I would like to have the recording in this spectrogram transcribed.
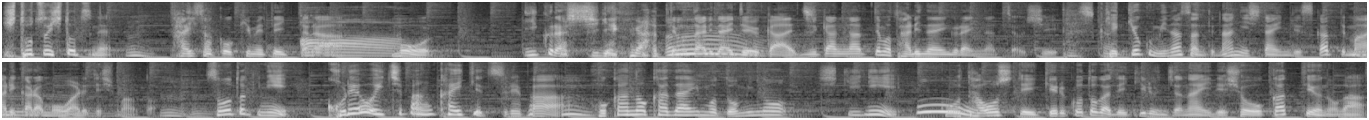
一つ一つねうん。対策を決めていったあらー。もういくら資源があっても足りないというか時間があっても足りないぐらいになっちゃうし結局皆さんって何したいんですかって周りからも追われてしまうと。その時にこれを一番解決すれば、うん。他の課題もドミノ式にこう倒していけることができるんじゃないでしょうかっていうのが、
